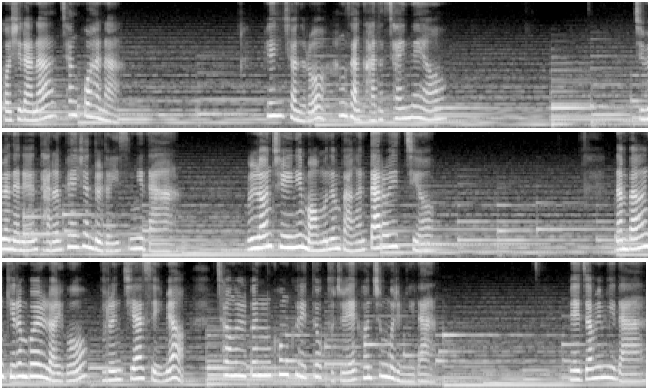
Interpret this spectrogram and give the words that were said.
거실 하나, 창고 하나. 펜션으로 항상 가득 차 있네요. 주변에는 다른 펜션들도 있습니다. 물론 주인이 머무는 방은 따로 있지요. 난방은 기름 보일러이고 물은 지하수이며 청을근 콘크리트 구조의 건축물입니다. 매점입니다.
